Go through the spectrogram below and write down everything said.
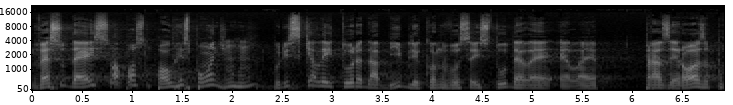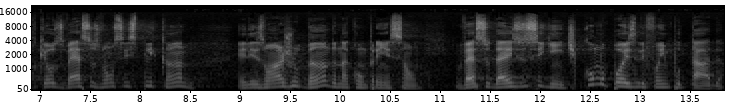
No verso 10, o apóstolo Paulo responde. Uhum. Por isso que a leitura da Bíblia, quando você estuda, ela é, ela é prazerosa, porque os versos vão se explicando, eles vão ajudando na compreensão. O verso 10 diz o seguinte: Como, pois, lhe foi imputada?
